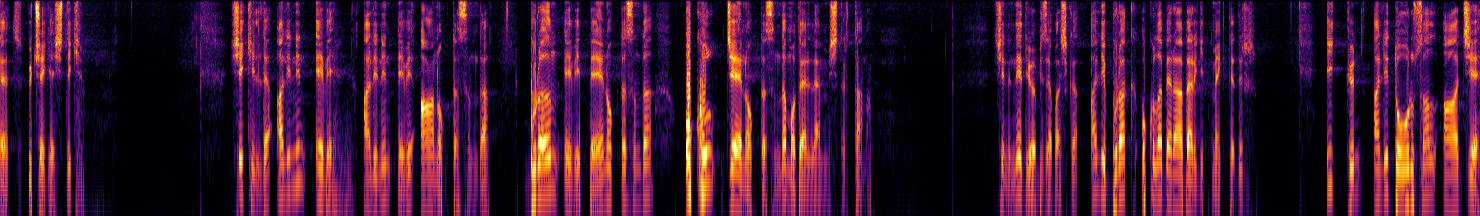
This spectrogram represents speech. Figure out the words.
Evet 3'e geçtik. Şekilde Ali'nin evi, Ali'nin evi A noktasında, Burak'ın evi B noktasında, okul C noktasında modellenmiştir. Tamam. Şimdi ne diyor bize başka? Ali, Burak okula beraber gitmektedir. İlk gün Ali doğrusal AC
